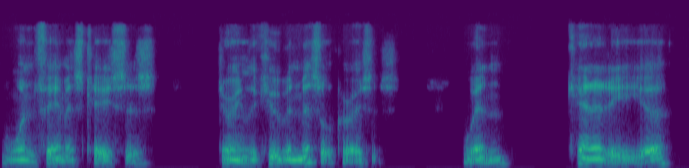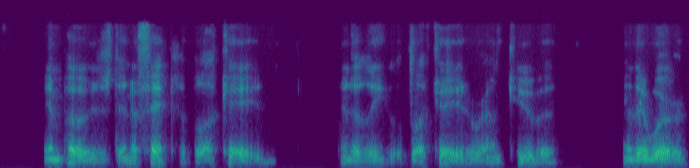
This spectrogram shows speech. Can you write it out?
One famous case is during the Cuban Missile Crisis, when Kennedy uh, imposed, in effect, a blockade, an illegal blockade around Cuba. And there were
